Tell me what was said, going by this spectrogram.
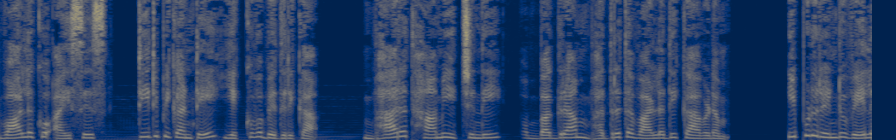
వాళ్ళకు ఐసిస్ టీటీపీ కంటే ఎక్కువ బెదిరిక. భారత్ హామీ ఇచ్చింది బగ్రామ్ భద్రత వాళ్ళది కావడం. ఇప్పుడు రెండు వేల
